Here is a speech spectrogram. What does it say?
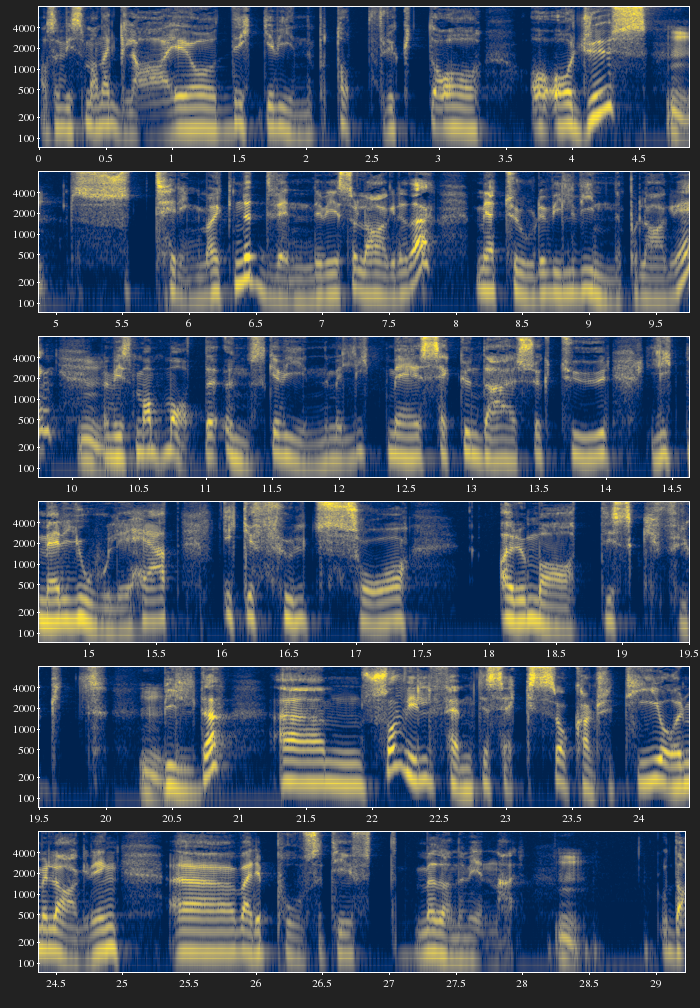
Altså Hvis man er glad i å drikke viner på toppfrukt og, og, og juice, så trenger man ikke nødvendigvis å lagre det, men jeg tror det vil vinne på lagring. Men hvis man på en måte ønsker vinene med litt mer sekundær struktur, litt mer jordlighet, ikke fullt så aromatisk fruktbilde, um, så vil fem til seks og kanskje ti år med lagring uh, være positivt med denne vinen her. Og da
